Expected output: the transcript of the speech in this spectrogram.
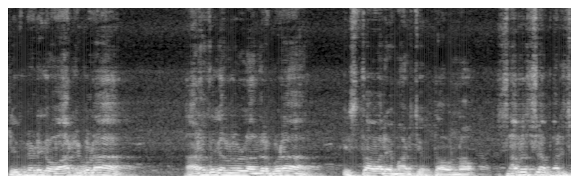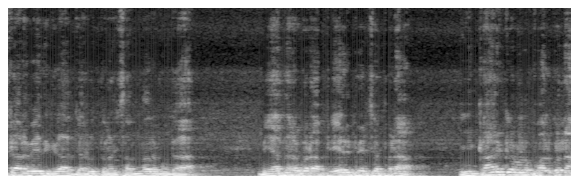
డెఫినెట్గా వారిని కూడా అర్హత కలిగిన వాళ్ళందరూ కూడా ఇస్తామనే మాట చెప్తా ఉన్నాం. సమస్య పరిష్కార వేదికగా జరుగుతున్న సందర్భంగా మీ అందరూ కూడా పేరు పేరు చెప్పిన ఈ కార్యక్రమంలో పాల్గొన్న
